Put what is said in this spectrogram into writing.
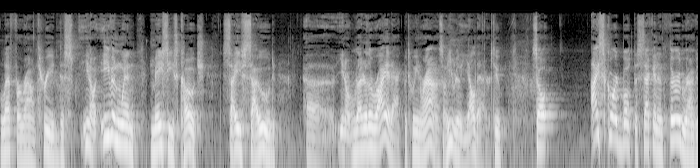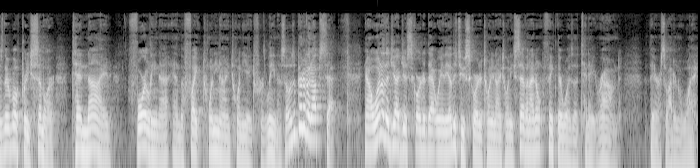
left for round three. you know, even when Macy's coach, Saif Saud, uh, you know, of the riot act between rounds. So he really yelled at her too. So I scored both the second and third round because they're both pretty similar 10 9 for Lina and the fight 29 28 for Lina. So it was a bit of an upset. Now, one of the judges scored it that way, and the other two scored it 29 27. I don't think there was a 10 8 round there, so I don't know why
